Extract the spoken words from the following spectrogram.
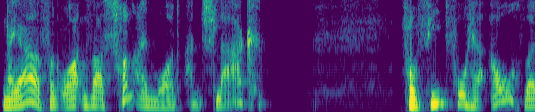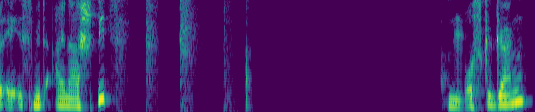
naja, von Orten war es schon ein Mordanschlag. Vom Fiend vorher auch, weil er ist mit einer Spitze losgegangen,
